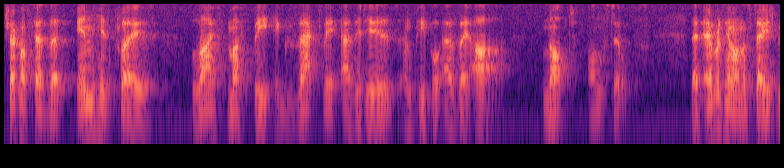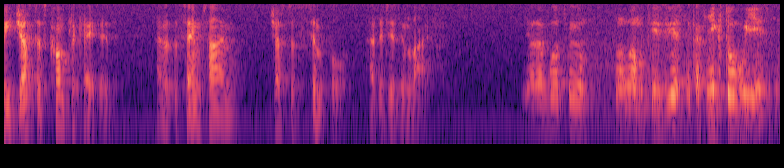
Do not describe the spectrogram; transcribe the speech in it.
Chekhov said that in his plays, life must be exactly as it is and people as they are, not on stilts. Let everything on the stage be just as complicated and at the same time just as simple as it is in life. Я работаю, ну, вам это известно, как никто в уезде.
